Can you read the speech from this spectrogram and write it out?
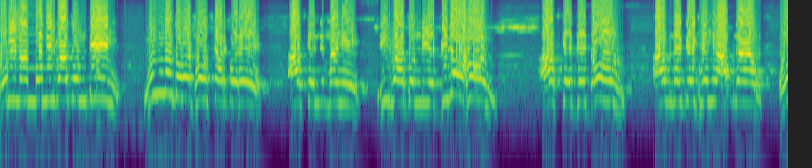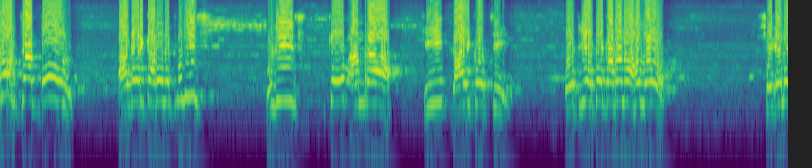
অবিলম্বে নির্বাচন দিন। ন্যূনতম সংস্কার করে আজকে মানে নির্বাচন দিয়ে বিদায় হন। আজকে যে দল আপনি দেখেন আপনার ওরজ্জার দল, তাদের কারণে পুলিশ, পুলিশকে আমরা কি দায়ী করছি? পটিয়াতে ঘটনা হলো, সেখানে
